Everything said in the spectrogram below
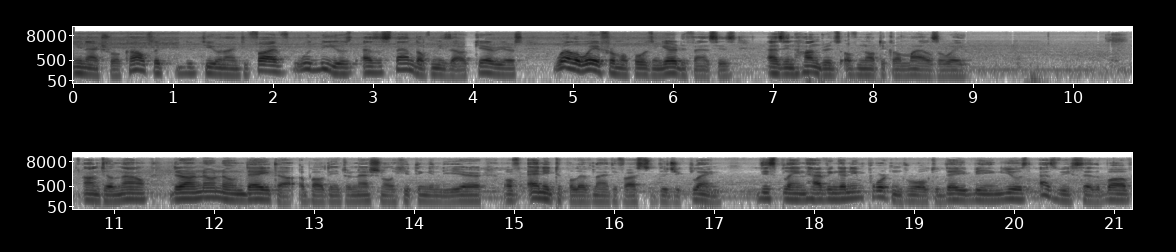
in actual conflict, the Tu-95 would be used as a standoff missile carriers well away from opposing air defenses, as in hundreds of nautical miles away. Until now, there are no known data about the international hitting in the air of any Tupolev 95 strategic plane, this plane having an important role today being used, as we said above,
